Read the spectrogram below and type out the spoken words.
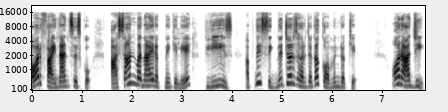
और फाइनेंसेस को आसान बनाए रखने के लिए प्लीज़ अपने सिग्नेचर्स हर जगह कॉमन रखिए। और आज ही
